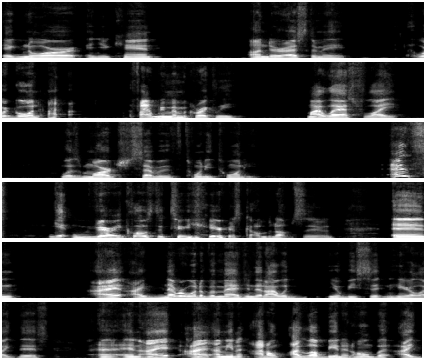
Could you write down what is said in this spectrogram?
ignore and you can't underestimate. We're going. I, if I remember correctly, my last flight was March seventh, twenty twenty. That's getting very close to two years coming up soon, and I I never would have imagined that I would you know be sitting here like this. and I, I, I mean, I don't, I love being at home, but I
